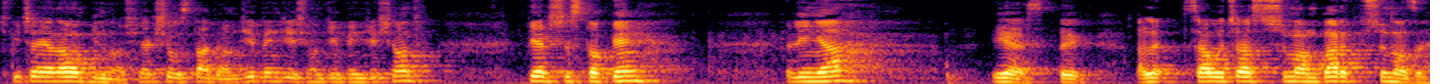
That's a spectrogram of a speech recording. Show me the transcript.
Ćwiczenia na mobilność. Jak się ustawiam? 90, 90. Pierwszy stopień. Linia. Jest, pyk. Ale cały czas trzymam bark przy nodze.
